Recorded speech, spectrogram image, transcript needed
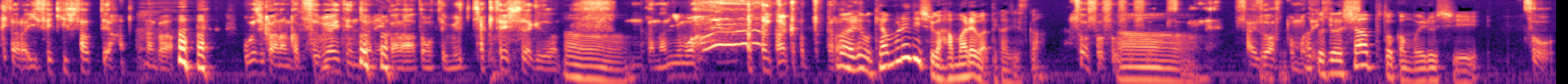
起きたら移籍したってはなんか王子かなんかつぶやいてんじゃねえかなと思ってめっちゃ期待してたけどあなんか何も なかったから、ね、あまあでもキャム・レディッシュがハマればって感じですか？そうそうそうそうそうそうね。サイズアップもあとできるし。シャープとかもいるし。そ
